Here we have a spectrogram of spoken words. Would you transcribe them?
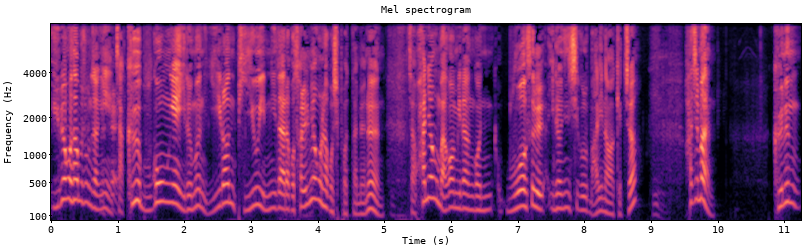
유병호 사무총장이 자그 무공의 이름은 이런 비유입니다라고 설명을 하고 싶었다면은 자 환영 마검이란 건 무엇을 이런 식으로 말이 나왔겠죠. 하지만 그는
